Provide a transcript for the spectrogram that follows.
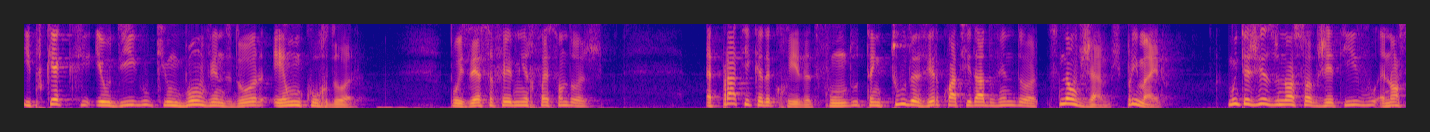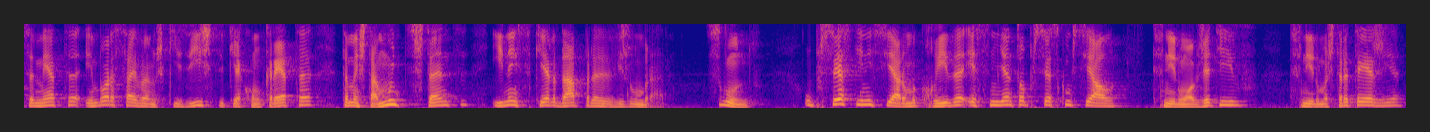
E porquê é que eu digo que um bom vendedor é um corredor? Pois essa foi a minha reflexão de hoje. A prática da corrida de fundo tem tudo a ver com a atividade do vendedor. Se não vejamos, primeiro, muitas vezes o nosso objetivo, a nossa meta, embora saibamos que existe, que é concreta, também está muito distante e nem sequer dá para vislumbrar. Segundo, o processo de iniciar uma corrida é semelhante ao processo comercial. Definir um objetivo, definir uma estratégia,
